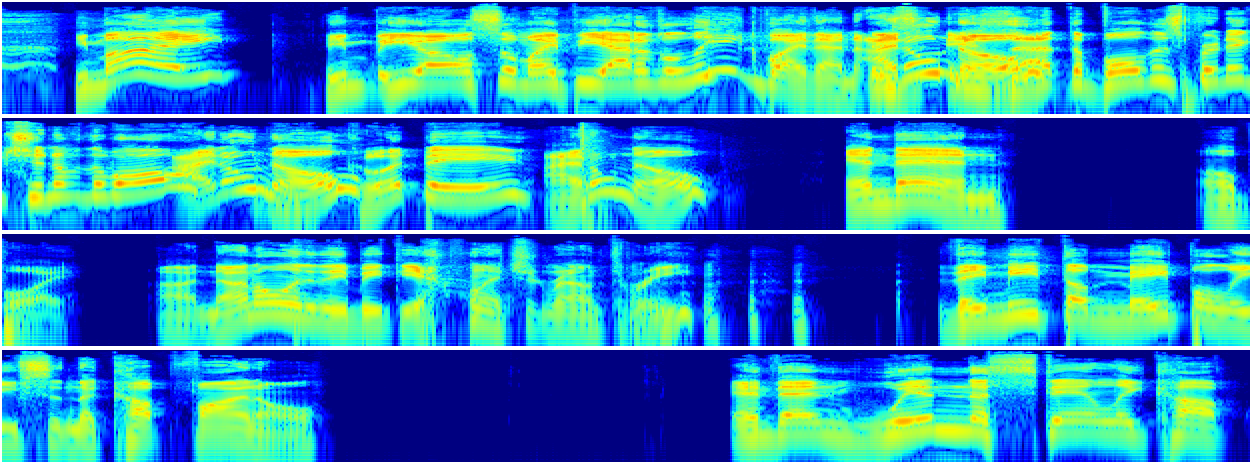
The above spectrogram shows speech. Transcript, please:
he might. He, he also might be out of the league by then. much." I don't know. Is that the boldest prediction of them all? I don't know. Could be. I don't know. And then, oh boy, uh, not only did they beat the Avalanche in round three, They meet the Maple Leafs in the Cup final, and then win the Stanley Cup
